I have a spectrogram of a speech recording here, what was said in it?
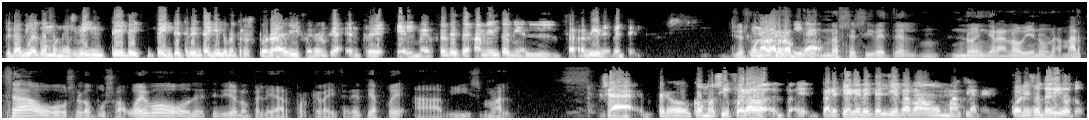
pero había como unos 20, 20 30 kilómetros por hora de diferencia entre el Mercedes de Hamilton y el Ferrari de Vettel. Yo es que Una barbaridad. no sé si Vettel no engranó bien una marcha o se lo puso a huevo o decidió no pelear porque la diferencia fue abismal. O sea, pero como si fuera. eh, Parecía que Vettel llevaba un McLaren. Con eso te digo todo.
